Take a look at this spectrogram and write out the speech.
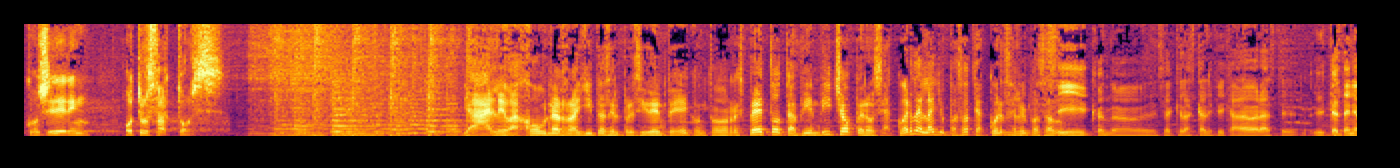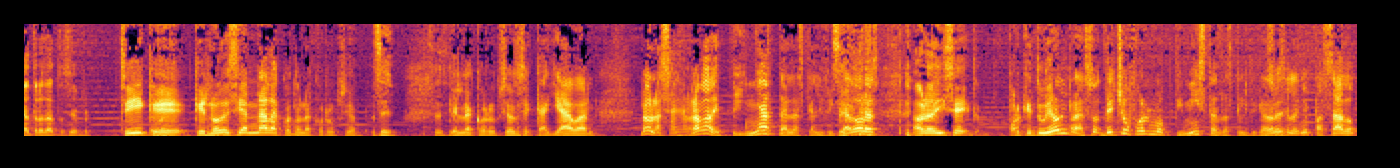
consideren otros factores. Ya le bajó unas rayitas el presidente, ¿eh? con todo respeto, también dicho, pero ¿se acuerda el año pasado? ¿Te acuerdas el año pasado? Sí, cuando decía que las calificadoras, y que él tenía otros datos siempre. Sí, que, que no decían nada cuando la corrupción. Sí, sí, sí. Que en la corrupción se callaban. No, las agarraba de piñata las calificadoras. Ahora dice, porque tuvieron razón. De hecho, fueron optimistas. Las calificadoras Sí. el año pasado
